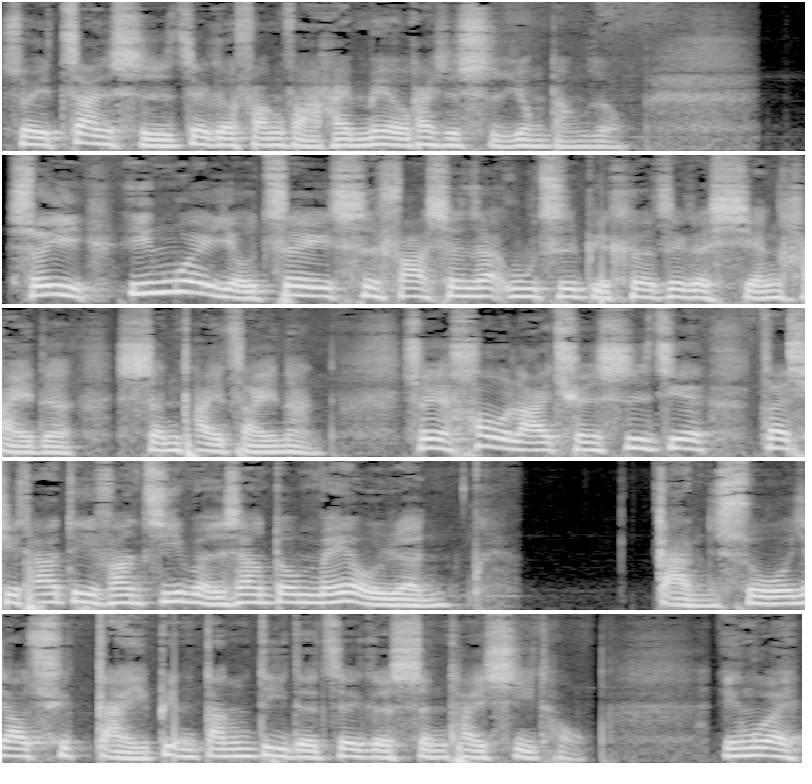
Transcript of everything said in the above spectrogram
所以暂时这个方法还没有开始使用当中。所以因为有这一次发生在乌兹别克这个咸海的生态灾难，所以后来全世界在其他地方基本上都没有人敢说要去改变当地的这个生态系统，因为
